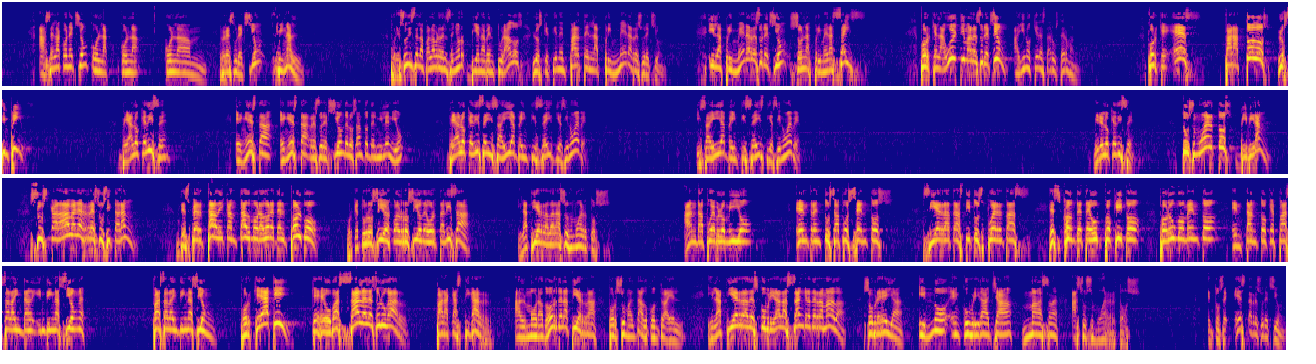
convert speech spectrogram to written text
hace la conexión con la, con la, con la mm, resurrección final. Por eso dice la palabra del Señor, bienaventurados los que tienen parte en la primera resurrección. Y la primera resurrección son las primeras seis. Porque la última resurrección, allí no quiere estar usted, hermano porque es para todos los impíos. Vea lo que dice en esta, en esta resurrección de los santos del milenio. Vea lo que dice Isaías 26, 19. Isaías 26, 19. Mire lo que dice. Tus muertos vivirán sus cadáveres resucitarán. Despertad y cantad, moradores del polvo, porque tu rocío es cual rocío de hortaliza, y la tierra dará sus muertos. Anda, pueblo mío, entra en tus aposentos, cierra tras ti tus puertas, escóndete un poquito por un momento, en tanto que pasa la indignación, pasa la indignación porque aquí que Jehová sale de su lugar para castigar al morador de la tierra por su maldad contra él. Y la tierra descubrirá la sangre derramada sobre ella y no encubrirá ya más a sus muertos. Entonces, esta resurrección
